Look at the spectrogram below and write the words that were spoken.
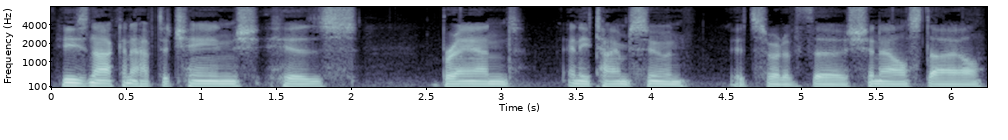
he's not going to have to change his brand anytime soon. It's sort of the Chanel style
